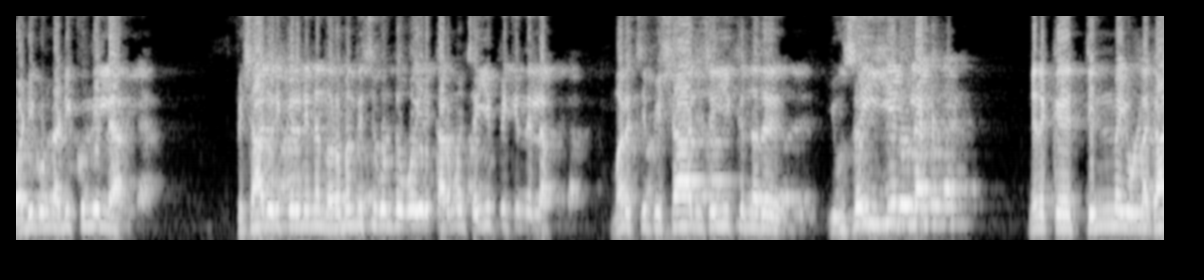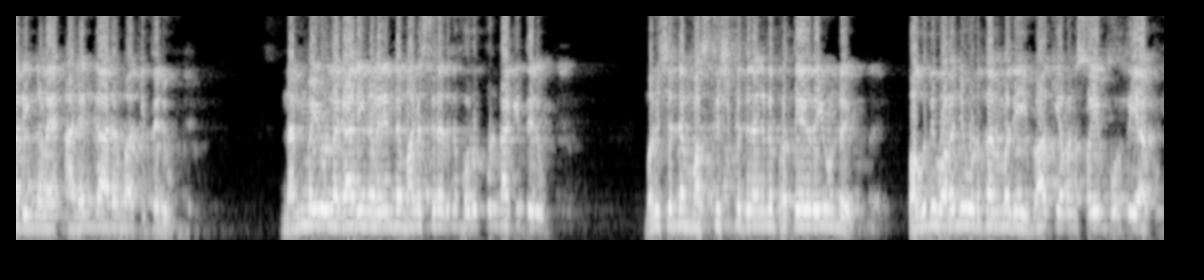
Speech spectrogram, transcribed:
വടികൊണ്ട് അടിക്കുന്നില്ല. പിശാജ് ഒരിക്കലും നിന്നെ നിർബന്ധിച്ചു കൊണ്ടുപോയി കർമ്മം ചെയ്യിപ്പിക്കുന്നില്ല. മറിച്ച് പിശാജ് ചെയ്യിക്കുന്നത് നിനക്ക് തിന്മയുള്ള കാര്യങ്ങളെ അലങ്കാരമാക്കി തരും. നന്മയുള്ള കാര്യങ്ങൾ നിന്റെ മനസ്സിൽ അതിന് വെറുപ്പുണ്ടാക്കി തരും. മനുഷ്യന്റെ മസ്തിഷ്കത്തിന് അങ്ങനെ പ്രത്യേകതയുണ്ട്. പകുതി പറഞ്ഞു കൊടുത്താൽ മതി ബാക്കി അവൻ സ്വയം പൂർത്തിയാക്കും.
